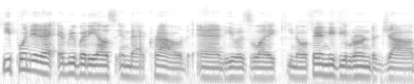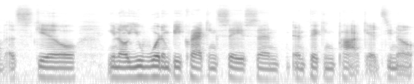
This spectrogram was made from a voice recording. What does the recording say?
He pointed at everybody else in that crowd, and he was like, you know, if any of you learned a job, a skill, you know, you wouldn't be cracking safes and and picking pockets. You know,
